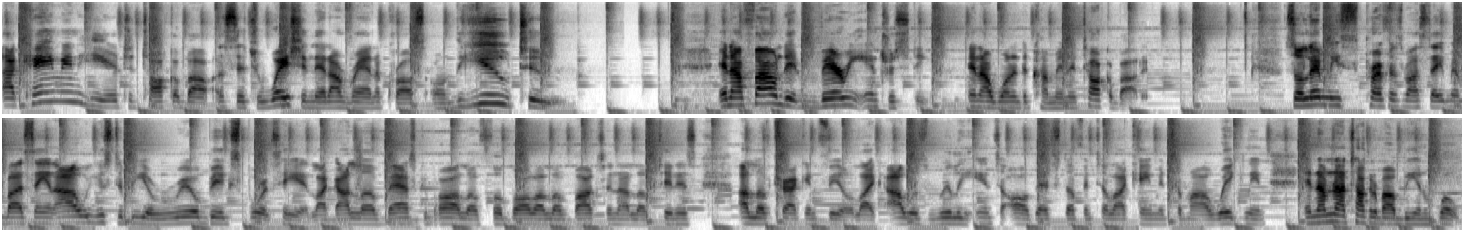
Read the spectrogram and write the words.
I came in here to talk about a situation that I ran across on the YouTube. And I found it very interesting and I wanted to come in and talk about it. So let me preface my statement by saying I used to be a real big sports head. Like I love basketball, I love football, I love boxing, I love tennis, I love track and field. Like I was really into all that stuff until I came into my awakening. And I'm not talking about being woke.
